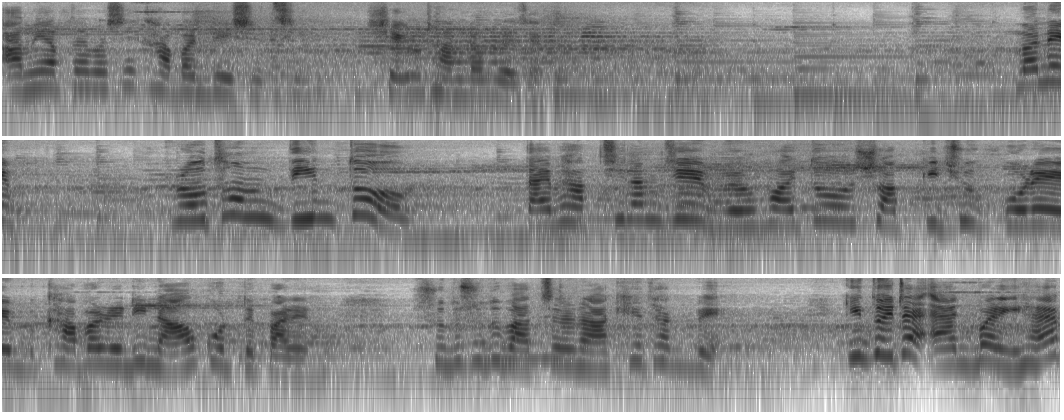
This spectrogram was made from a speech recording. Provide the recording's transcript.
আমি আপনার বাসায় খাবার দিয়ে এসেছি। সেগুলো ঠান্ডা হয়ে যাবে। মানে প্রথম দিন তো, তাই ভাবছিলাম যে, হয়তো সব কিছু করে খাবার রেডি নাও করতে পারেন। শুধু শুধু বাচ্চারা না খেয়ে থাকবে। কিন্তু এটা একবারই হ্যাঁ?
